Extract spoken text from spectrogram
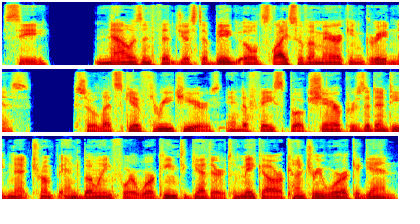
See? Now isn't that just a big old slice of American greatness? So let's give three cheers and a Facebook share President-elect Trump and Boeing for working together to make our country work again.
